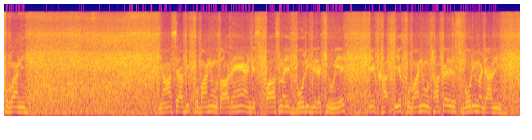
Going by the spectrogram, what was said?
खुबानी। यहाँ से अभी खुबानी उतार रहे हैं एंड इस पास में एक बोरी भी रखी हुई है। एक ये खुबानी उठाकर इस बोरी में डालनी है।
